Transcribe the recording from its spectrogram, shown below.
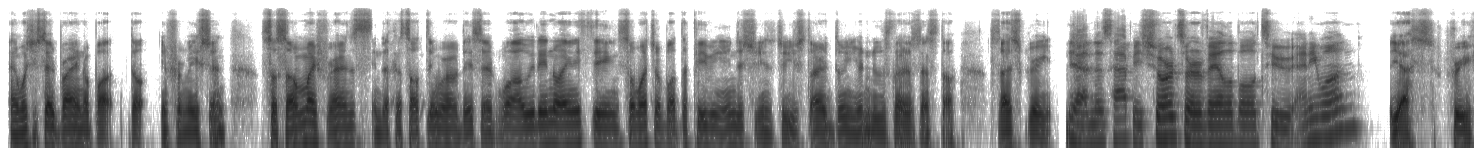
and what you said, Brian, about the information. So some of my friends in the consulting world, they said, "Well, we didn't know anything so much about the paving industry until you started doing your newsletters and stuff." So that's great. Yeah, and those HAPI shorts are available to anyone. Yes, free.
